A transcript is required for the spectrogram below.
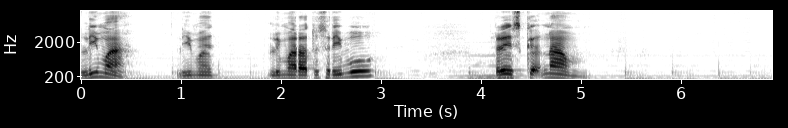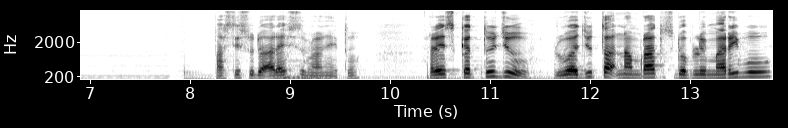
5 5 500 ribu race ke 6 Pasti sudah ada sih sebenarnya itu. Race ke-7 2.625.000.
